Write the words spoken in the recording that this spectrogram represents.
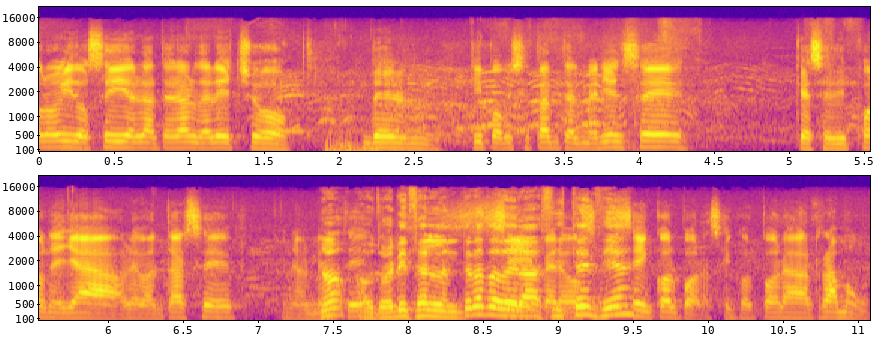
dolorido, sí, el lateral derecho del equipo visitante almeriense, que se dispone ya a levantarse ¿No? finalmente. Autorizan la entrada de Sí, la pero asistencia. Se incorpora, se incorpora Ramón.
